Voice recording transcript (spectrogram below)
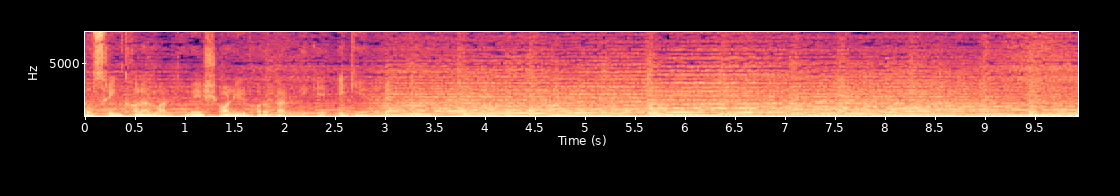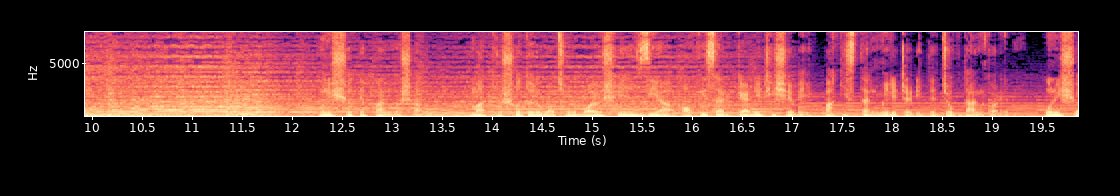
ও শৃঙ্খলার মাধ্যমে স্বনির্ভরতার দিকে এগিয়ে নেবেন উনিশশো সাল। মাত্র সতেরো বছর বয়সে জিয়া অফিসার ক্যাডেট হিসেবে পাকিস্তান মিলিটারিতে যোগদান করেন। উনিশশো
